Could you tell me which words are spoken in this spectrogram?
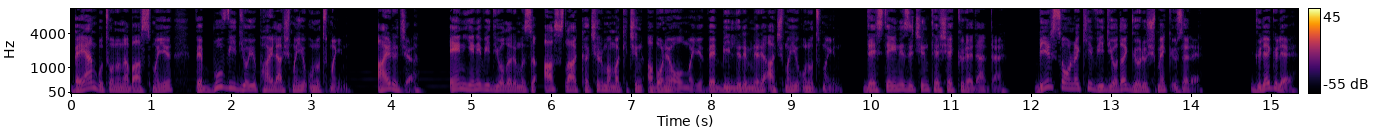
beğen butonuna basmayı ve bu videoyu paylaşmayı unutmayın. Ayrıca en yeni videolarımızı asla kaçırmamak için abone olmayı ve bildirimleri açmayı unutmayın. Desteğiniz için teşekkür ederler. Bir sonraki videoda görüşmek üzere. Güle güle.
